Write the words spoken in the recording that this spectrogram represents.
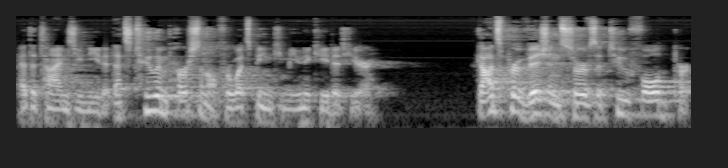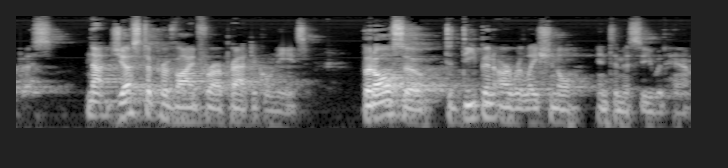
at the times you need it. That's too impersonal for what's being communicated here. God's provision serves a twofold purpose, not just to provide for our practical needs, but also to deepen our relational intimacy with Him.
